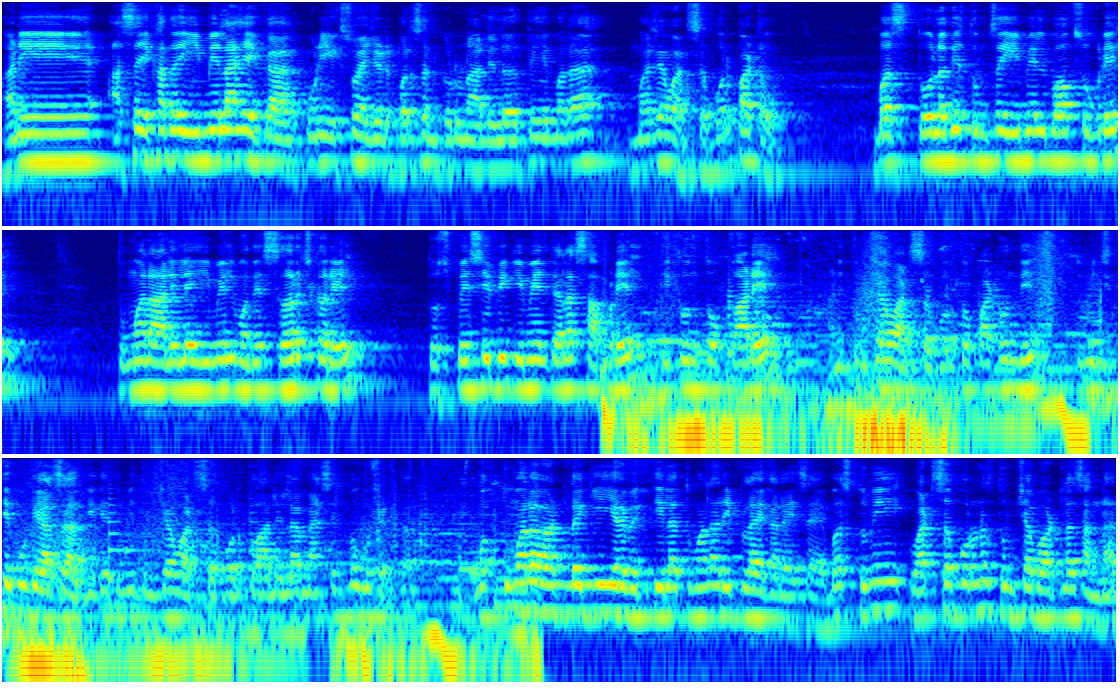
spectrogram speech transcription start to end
आणि असं एखादा ईमेल आहे का? कोणी एक्स वाय झेड पर्सनकडून आलेलं ते मला माझ्या व्हॉट्सअपवर पाठव. बस तो लगेच तुमचं ईमेल बॉक्स उघडेल. तुम्हाला आलेल्या ईमेलमध्ये सर्च करेल. तो स्पेसिफिक ईमेल त्याला सापडेल तिथून तो काढेल आणि तुमच्या व्हॉट्सअपवर तो पाठवून देईल. तुम्ही जिथे कुठे असाल तिथे तुम्ही तुमच्या व्हॉट्सअपवर तो आलेला मेसेज बघू शकता. मग तुम्हाला वाटलं की या व्यक्तीला तुम्हाला रिप्लाय करायचा आहे. बस तुम्ही व्हॉट्सअपवरूनच तुमच्या बॉटला सांगणार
